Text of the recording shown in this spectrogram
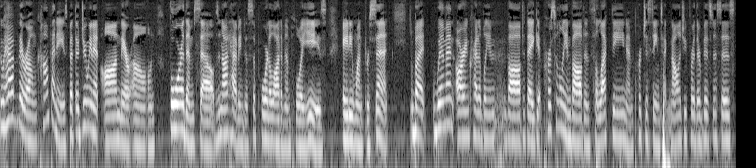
who have their own companies, but they're doing it on their own for themselves, not having to support a lot of employees, 81%. But women are incredibly involved. They get personally involved in selecting and purchasing technology for their businesses.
